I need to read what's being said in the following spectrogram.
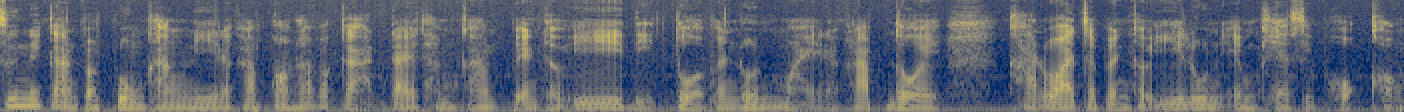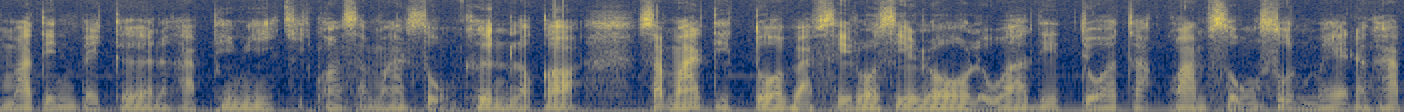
ซึ่งในการปรับปรุงครั้งนี้นะครับกองทัพอากาศได้ทำการเปลี่ยนเก้าอี้ดีดตัวเป็นรุ่นใหม่นะครับโดยคาดว่าจะเป็นเก้าอี้รุ่น MK16 ของ Martin Baker นะครับที่มีขีดความสามารถสูงขึ้น แล้วก็สามารถดิดตัวแบบ Zero Zero หรือว่าดิดตัวจากความสูง 0 เมตรนะครับ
